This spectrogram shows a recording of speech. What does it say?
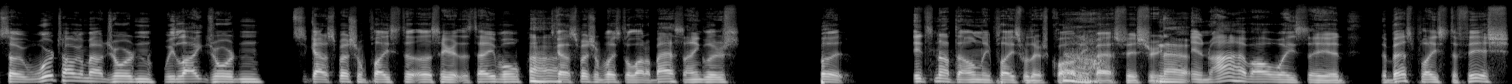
So we're talking about Jordan. We like Jordan. It's got a special place to us here at the table. It's Uh-huh. got a special place to a lot of bass anglers, but it's not the only place where there's quality No. bass fishery. No. And I have always said the best place to fish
